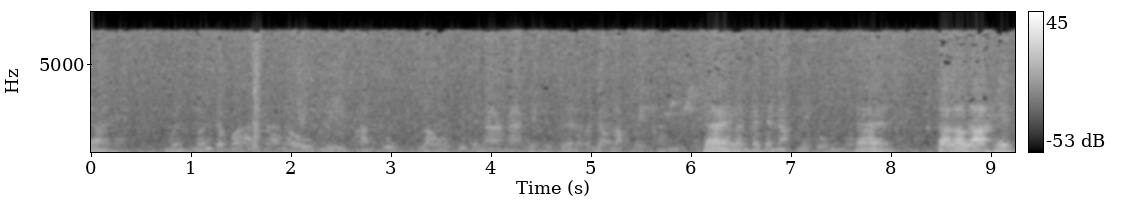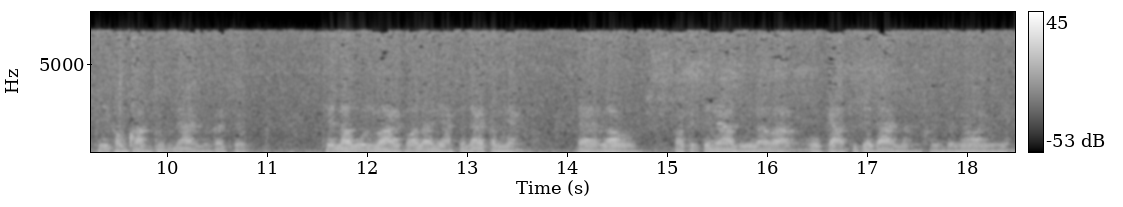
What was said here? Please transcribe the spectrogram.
ได้ เหมือนเหมือนกับว่าถ้าเรามีความทุกข์เราพิจารณาหาเหตุให้เจอแล้วก็ยอมรับเหตุนั้นใช่มันก็จะดับในตัวมันเองใช่ถ้าเราละเหตุที่ของความทุกข์ได้มันก็จบเช่นเราวุ่นวายเพราะเราอยากจะได้ตำแหน่ง แต่เราพอพิจารณาดูแล้วว่าโอกาสที่จะได้มันคงจะน้อยอย่างเงี้ย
